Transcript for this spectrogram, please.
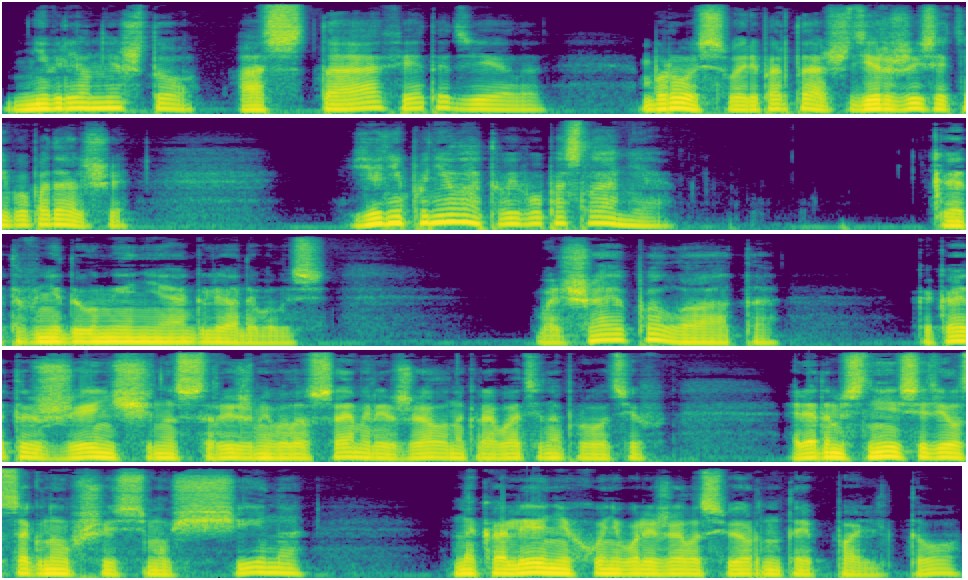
«Не велел мне что? Оставь это дело. Брось свой репортаж, держись от него подальше». «Я не поняла твоего послания». Кэт в недоумении оглядывалась. Большая палата. Какая-то женщина с рыжими волосами лежала на кровати напротив. Рядом с ней сидел согнувшись мужчина. На коленях у него лежало свернутое пальто.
